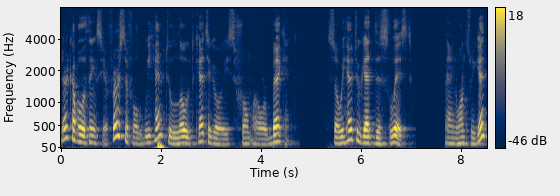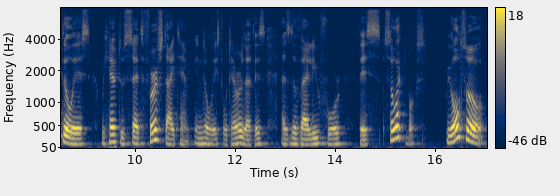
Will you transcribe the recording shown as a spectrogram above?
there are a couple of things here. First of all, we have to load categories from our backend. So we have to get this list. And once we get the list, we have to set first item in the list, whatever that is, as the value for this select box. We also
